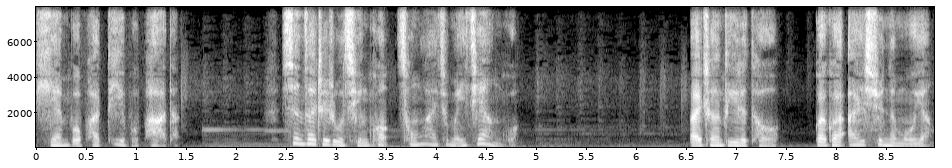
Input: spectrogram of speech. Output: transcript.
天不怕地不怕的。现在这种情况从来就没见过。白城低着头，乖乖挨训的模样，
